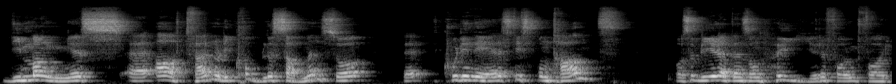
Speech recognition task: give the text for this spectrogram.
de manges eh, atferd, når de kobles sammen, så eh, koordineres de spontant. Og så blir dette en sånn høyere form for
